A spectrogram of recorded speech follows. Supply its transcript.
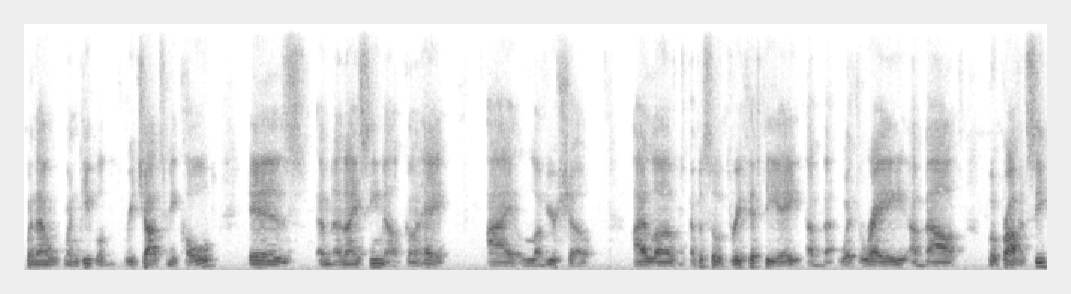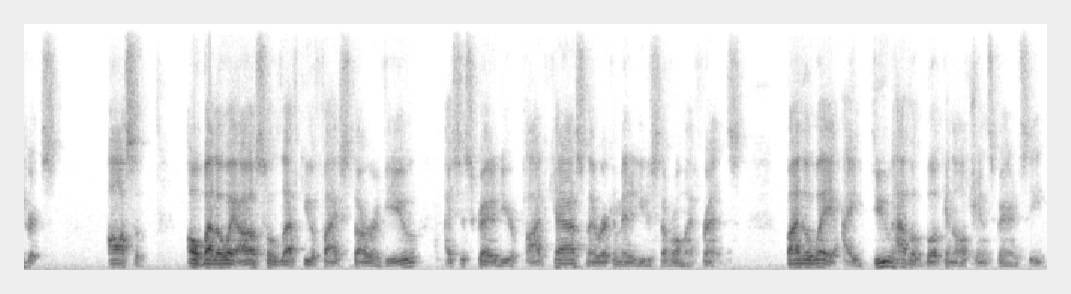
when I when people reach out to me cold is a, a nice email going, hey, I love your show. I loved episode 358 about, with Ray about book profit secrets. Awesome. Oh, by the way, I also left you a five star review. I subscribed to your podcast and I recommended you to several of my friends. By the way, I do have a book in all transparency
